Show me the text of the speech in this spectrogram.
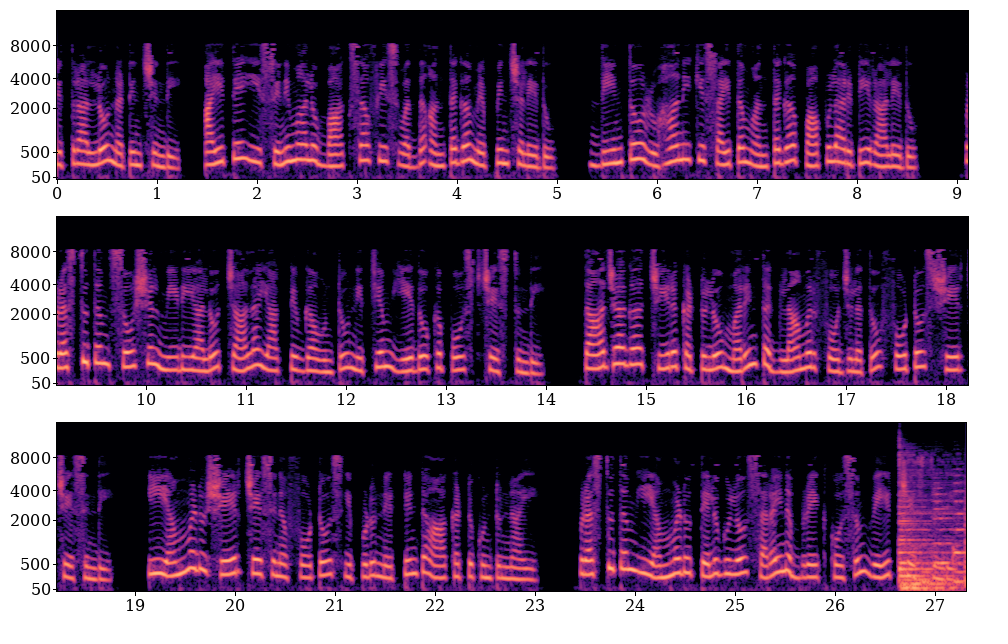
చిత్రాల్లో నటించింది. అయితే ఈ సినిమాలు బాక్సాఫీస్ వద్ద అంతగా మెప్పించలేదు. దీంతో రుహానీకి సైతం అంతగా పాపులారిటీ రాలేదు. ప్రస్తుతం సోషల్ మీడియాలో చాలా యాక్టివ్గా ఉంటూ నిత్యం ఏదోక పోస్ట్ చేస్తుంది. తాజాగా చీరకట్టులో మరింత గ్లామర్ ఫోజులతో ఫోటోస్ షేర్ చేసింది. ఈ అమ్మడు షేర్ చేసిన ఫోటోస్ ఇప్పుడు నెట్టింట ఆకట్టుకుంటున్నాయి. ప్రస్తుతం ఈ అమ్మడు తెలుగులో సరైన బ్రేక్ కోసం వెయిట్ చేస్తుంది.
